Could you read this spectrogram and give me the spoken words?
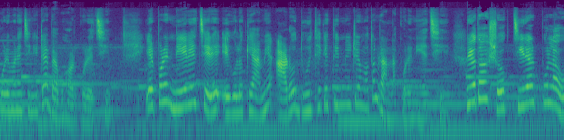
পরিমাণে চিনিটা ব্যবহার করেছি। এরপরে নেড়ে চেড়ে এগুলোকে আমি আরও দুই থেকে তিন মিনিটের মতন রান্না করে নিয়েছি। প্রিয় দর্শক, চিরার পোলাও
